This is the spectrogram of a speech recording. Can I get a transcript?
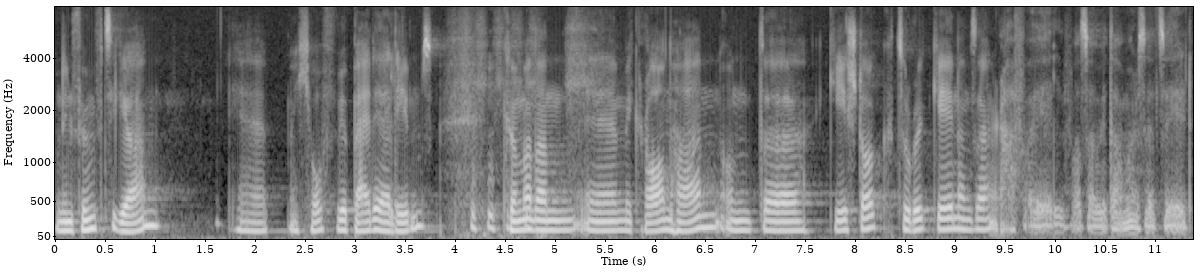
Und in 50 Jahren, äh, ich hoffe, wir beide erleben es, können wir dann äh, mit grauen Haaren und äh, Gehstock zurückgehen und sagen, Raphael, was habe ich damals erzählt?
